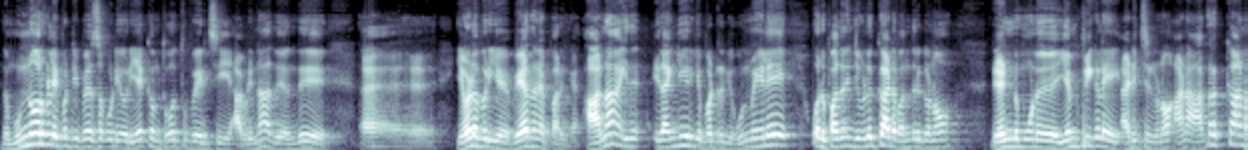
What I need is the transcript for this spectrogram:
இந்த முன்னோர்களை பற்றி பேசக்கூடிய ஒரு இயக்கம் தோத்து போயிருச்சு. அப்படின்னா அது வந்து எவ்வளோ பெரிய வேதனை பாருங்கள் ஆனால் இது இது அங்கீகரிக்கப்பட்டிருக்கு. உண்மையிலே ஒரு பதினஞ்சு விழுக்காடு வந்திருக்கணும். ரெண்டு மூணு எம்பிக்களை அடிச்சிருக்கணும். ஆனால் அதற்கான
